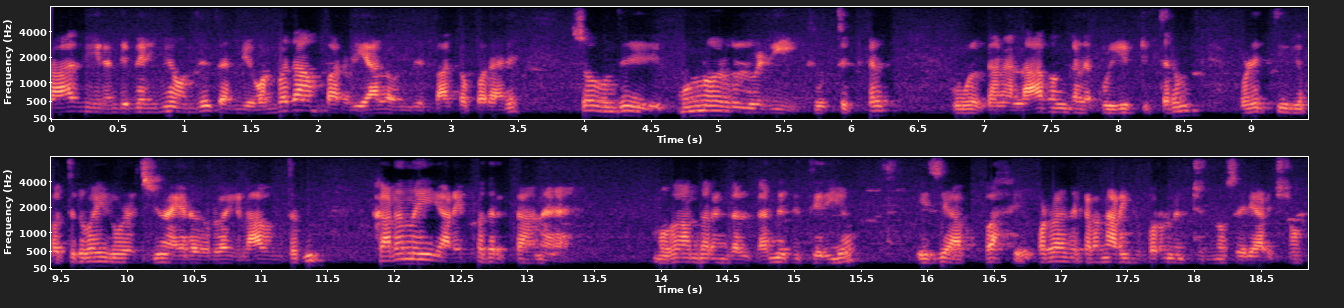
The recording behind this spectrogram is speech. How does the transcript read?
ராகு இரண்டு பேருமே வந்து தன்னுடைய ஒன்பதாம் பார்வையால் வந்து பார்க்க போறாரு. ஸோ வந்து முன்னோர்கள் வழி சொத்துக்கள் உங்களுக்கான லாபங்களை குறியீட்டு தரும். உழைத்து பத்து ரூபாய்க்கு உழைச்சி ஆயிரம் ரூபாய்க்கு லாபம் தரும். கடனை அடைப்பதற்கான முகாந்தரங்கள் கண்ணுக்கு தெரியும். ஈஸியாக அப்பா எப்படா இந்த கடன் அடைக்க போகிறோம்னு இருந்தோம் சரி அடைச்சிட்டோம்.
